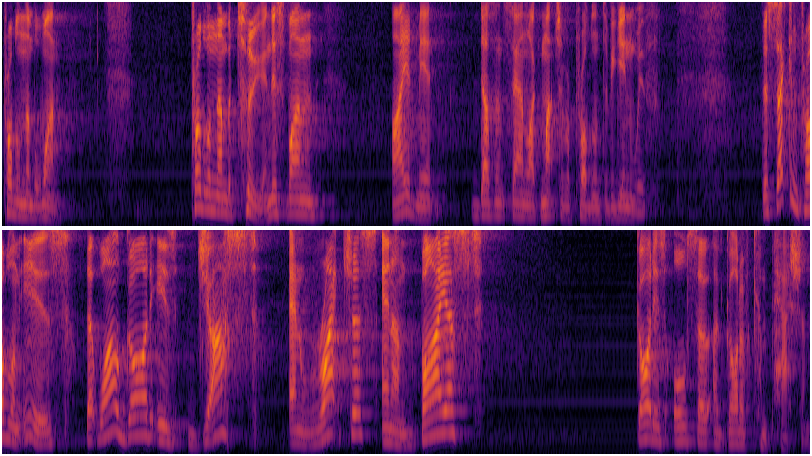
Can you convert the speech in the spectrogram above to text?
Problem number one. Problem number two, and this one, I admit, doesn't sound like much of a problem to begin with. The second problem is that while God is just and righteous and unbiased, God is also a God of compassion.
